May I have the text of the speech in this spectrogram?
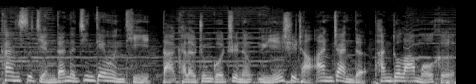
看似简单的进店问题，打开了中国智能语音市场暗战的潘多拉魔盒。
